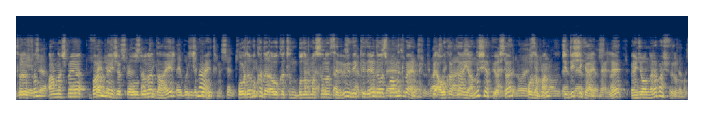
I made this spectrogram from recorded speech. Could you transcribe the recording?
tarafın anlaşmaya varmayacak olduğuna dair ikna etmek. Orada bu kadar avukatın bulunmasının sebebi müvekkillerine danışmanlık vermek. Ve avukatlar yanlış yapıyorsa o zaman ciddi şikayetlerle önce onlara başvurulmalı.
